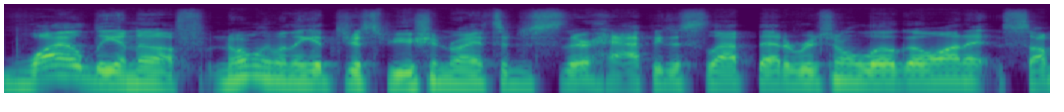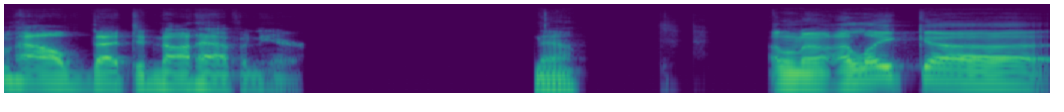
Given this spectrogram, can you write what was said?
wildly enough, normally when they get distribution rights, they're just they're happy to slap that original logo on it. Somehow that did not happen here. yeah, I don't know. I like uh,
